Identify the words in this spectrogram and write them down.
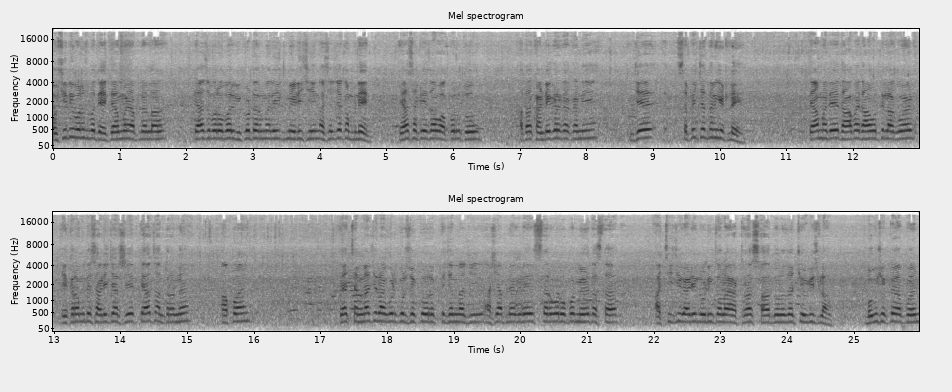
औषधी वनस्पती आहे. त्यामुळे आपल्याला त्याचबरोबर विकोटर्मरिक मेडिसिन अशा ज्या कंपन्या आहेत यासाठी याचा वापर होतो. आता खांडेकर काकांनी जे सफेद चंदन घेतलं आहे त्यामध्ये दहा बाय दहावरती लागवड एकरामध्ये साडेचारशे त्याच अंतरानं आपण त्या चन्नाची लागवड करू शकतो रक्तचन्नाची. अशी आपल्याकडे सर्व रोपं मिळत असतात. आजची जी गाडी लोडिंग चालू आहे अठरा सहा दोन हजार चोवीसला. बघू शकतो आपण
